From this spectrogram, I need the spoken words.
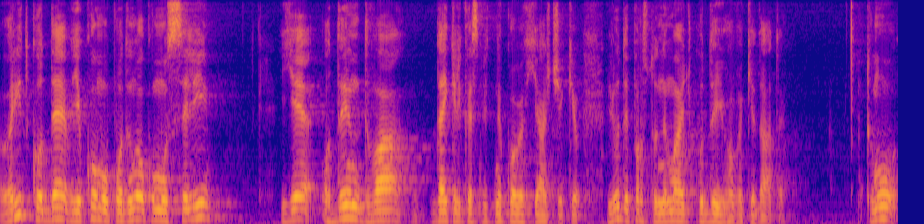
Рідко де в якому поодинокому селі є один, два, декілька смітникових ящиків. Люди просто не мають куди його викидати. Тому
